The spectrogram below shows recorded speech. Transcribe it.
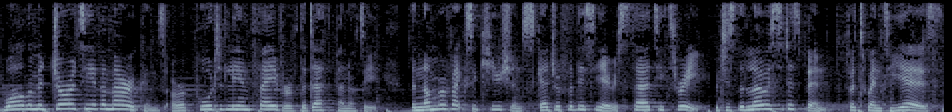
While the majority of Americans are reportedly in favour of the death penalty, the number of executions scheduled for this year is 33, which is the lowest it has been for 20 years.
